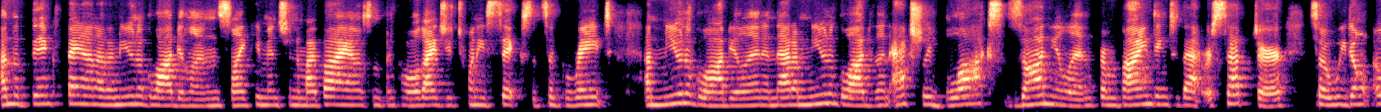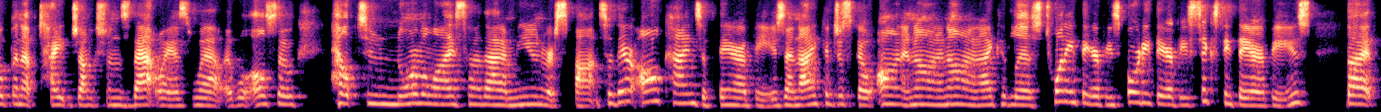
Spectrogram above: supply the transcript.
I'm a big fan of immunoglobulins, like you mentioned in my bio, something called IG26. It's a great immunoglobulin, and that immunoglobulin actually blocks zonulin from binding to that receptor. So we don't open up tight junctions that way as well. It will also help to normalize some of that immune response. So there are all kinds of therapies, and I could just go on and on and on, and I could list 20 therapies, 40 therapies, 60 therapies but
